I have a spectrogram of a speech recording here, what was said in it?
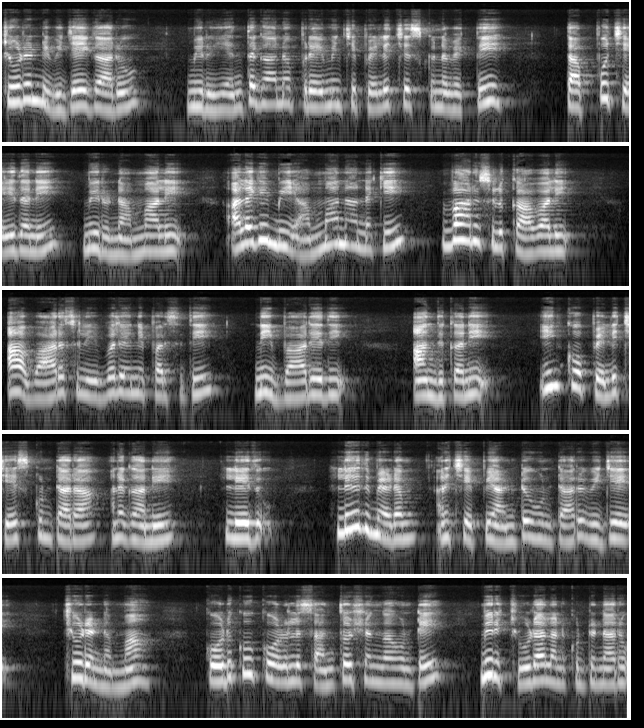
చూడండి విజయ్ గారు మీరు ఎంతగానో ప్రేమించి పెళ్ళి చేసుకున్న వ్యక్తి తప్పు చేయదని మీరు నమ్మాలి. అలాగే మీ అమ్మా నాన్నకి వారసులు కావాలి. ఆ వారసులు ఇవ్వలేని పరిస్థితి నీ భార్యది. అందుకని ఇంకో పెళ్ళి చేసుకుంటారా అనగానే లేదు లేదు మేడం అని చెప్పి అంటూ ఉంటారు విజయ్. చూడండమ్మా కొడుకు కోడలు సంతోషంగా ఉంటే మీరు చూడాలనుకుంటున్నారు.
